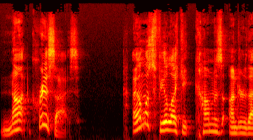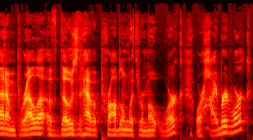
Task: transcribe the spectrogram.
not criticize. I almost feel like it comes under that umbrella of those that have a problem with remote work or hybrid work,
